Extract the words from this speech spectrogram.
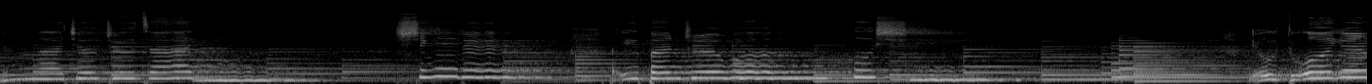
原来就住在我心里，陪伴着我呼吸。有多远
